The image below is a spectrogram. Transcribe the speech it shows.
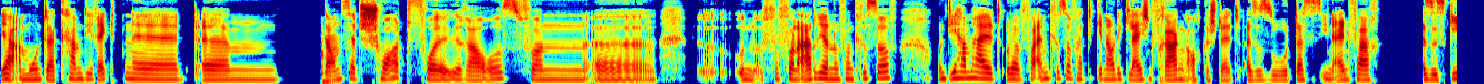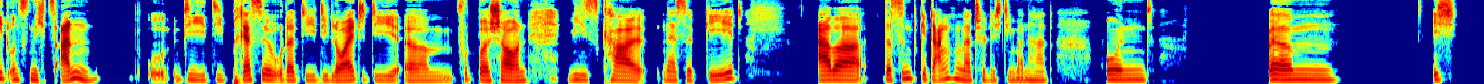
ja, am Montag kam direkt eine ähm, Downset Short Folge raus von äh, und von Adrian und von Christoph und die haben halt oder vor allem Christoph hat genau die gleichen Fragen auch gestellt, also so, dass es ihnen einfach also es geht uns nichts an, die, die Presse oder die, die Leute, die ähm, Football schauen, wie es Karl Nessep geht. Aber das sind Gedanken natürlich, die man hat. Und ähm, ich,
